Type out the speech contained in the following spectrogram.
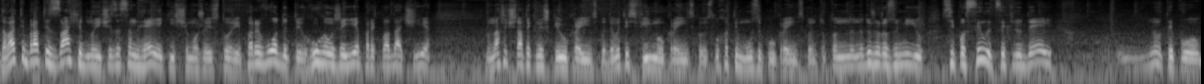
Давайте брати з західної чи з СНГ якісь ще може історії, переводити. Google вже є, перекладач є. Ну, нащо читати книжки українською, дивитись фільми українською, слухати музику українською. Тобто не, не дуже розумію ці посили цих людей. Ну, типу,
